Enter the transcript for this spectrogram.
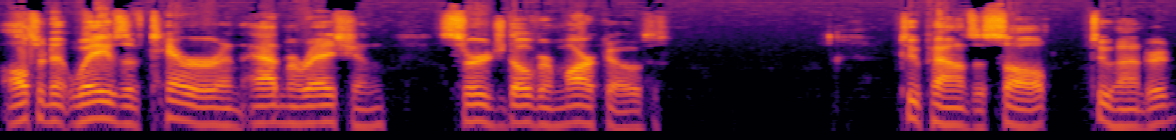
alternate waves of terror and admiration surged over Marco's. Two pounds of salt, two hundred.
